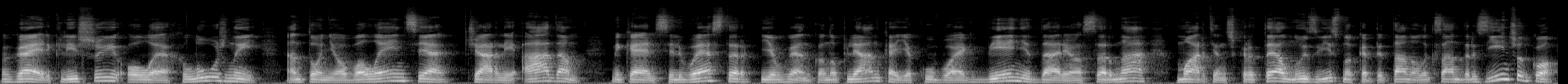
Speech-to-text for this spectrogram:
Гайль Кліши, Олег Лужний, Антоніо Валенсія, Чарлі Адам, Мікаель Сільвестер, Євген Коноплянка, Якубо Екбєні, Даріо Серна, Мартін Шкретел, ну і звісно, капітан Олександр Зінченко.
